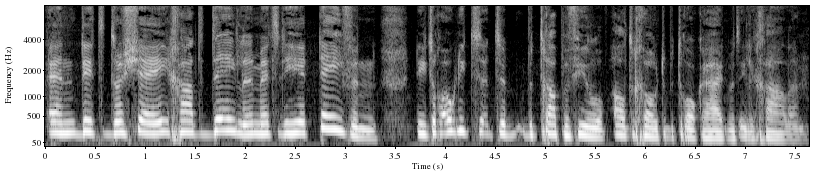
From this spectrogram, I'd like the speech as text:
en dit dossier gaat delen met de heer Teven... die toch ook niet te betrappen viel op al te grote betrokkenheid met illegalen.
